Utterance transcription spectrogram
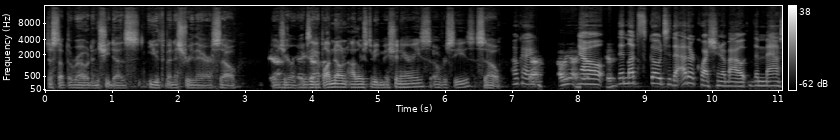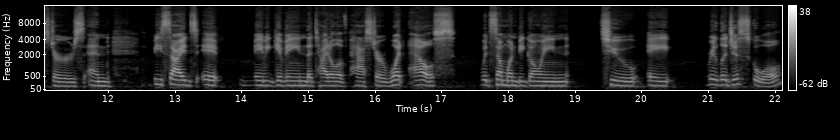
just up the road, and she does youth ministry there. So yeah, there's your example. I've known others to be missionaries overseas. So okay. Yeah. Oh yeah. Now then, let's go to the other question about the masters, and besides it maybe giving the title of pastor, what else would someone be going to a religious school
